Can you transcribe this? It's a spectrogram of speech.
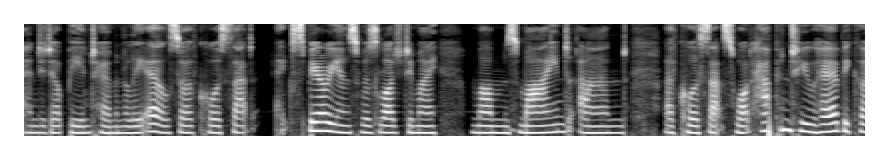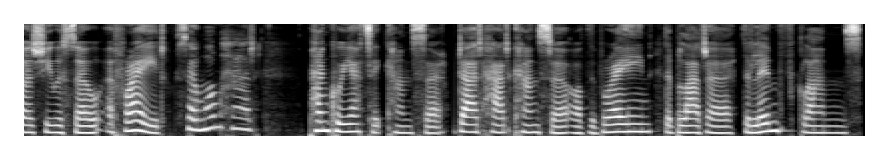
ended up being terminally ill. So, of course, that experience was lodged in my mum's mind. And of course, that's what happened to her because she was so afraid. So, mum had pancreatic cancer. Dad had cancer of the brain, the bladder, the lymph glands.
